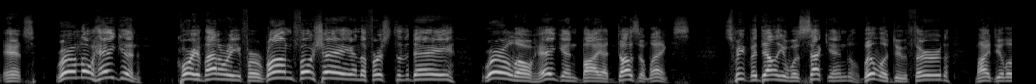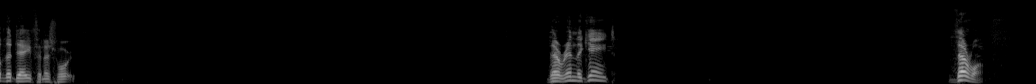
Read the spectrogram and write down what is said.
It's Rurlo Hagen. Corey Lanerie for Ron Faucheux in the first of the day. Rurlo Hagen by a dozen lengths. Sweet Vidalia was second. Lil Ado third. My deal of the day finished fourth. They're in the gate. They're off.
